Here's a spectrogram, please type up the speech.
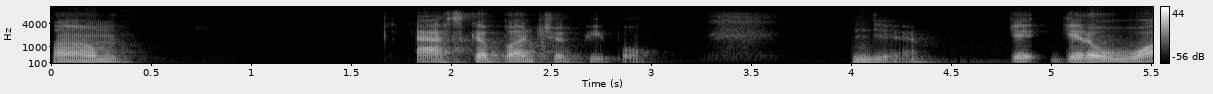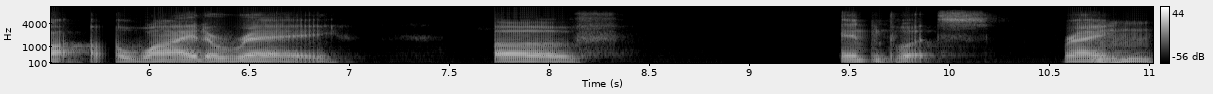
um, ask a bunch of people Yeah. get get a, a wide array of inputs right Mhm.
